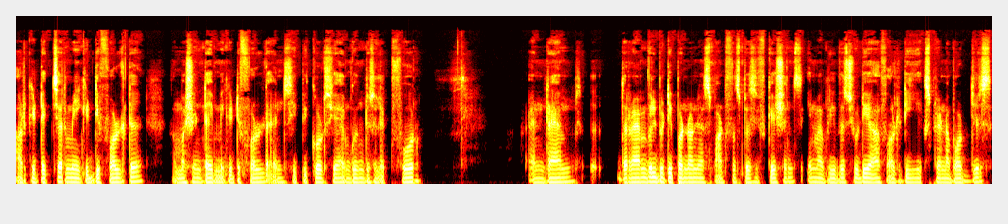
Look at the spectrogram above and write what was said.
architecture make it default. Uh, machine type make it default. And cp codes here i'm going to select 4 and ram the ram will be depend on your smartphone specifications. In my previous video i've already explained about this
